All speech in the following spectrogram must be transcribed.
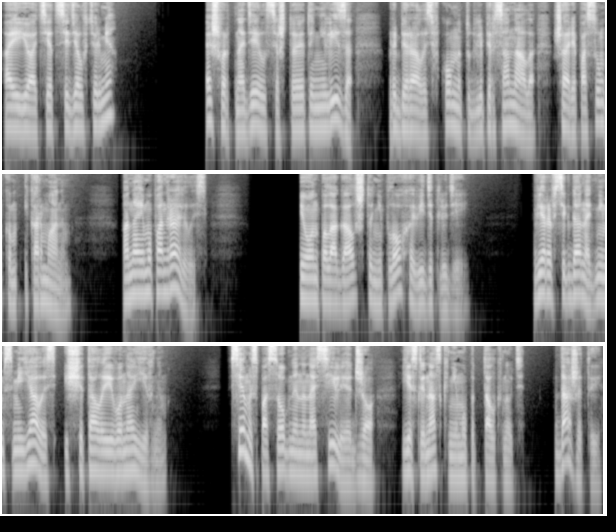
а ее отец сидел в тюрьме? Эшвард надеялся, что это не Лиза пробиралась в комнату для персонала, шаря по сумкам и карманам. Она ему понравилась, и он полагал, что неплохо видит людей. Вера всегда над ним смеялась и считала его наивным. «Все мы способны на насилие, Джо, если нас к нему подтолкнуть. Даже ты».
